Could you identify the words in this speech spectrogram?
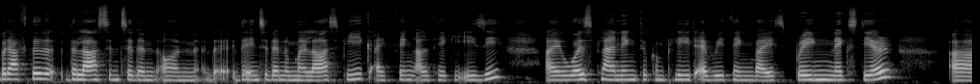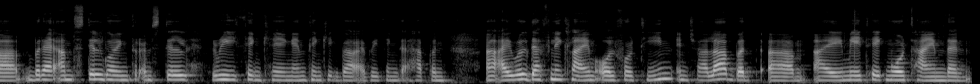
But after the last incident on the, the incident on my last peak, I think I'll take it easy. I was planning to complete everything by spring next year, uh, but I, I'm still going through. I'm still rethinking and thinking about everything that happened. Uh, I will definitely climb all 14, inshallah, but um, I may take more time than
